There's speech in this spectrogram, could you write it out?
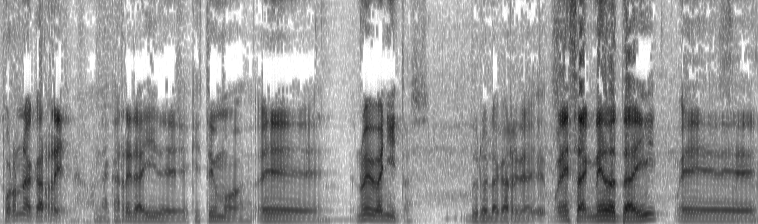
por una carrera, una carrera ahí de que estuvimos eh, nueve añitos. Duró la carrera. Con esa anécdota ahí. eh,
